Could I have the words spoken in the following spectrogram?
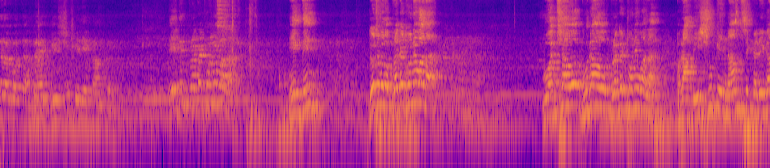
लोग बोलता मैं यीशु के लिए काम करूँगा। एक दिन प्रकट होने वाला है। एक दिन? ज़ोर से बोलो, प्रकट होने वाला है। वो अच्छा हो, बुरा हो, प्रकट होने वाला है। पर आप यीशु के नाम से करेगा,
